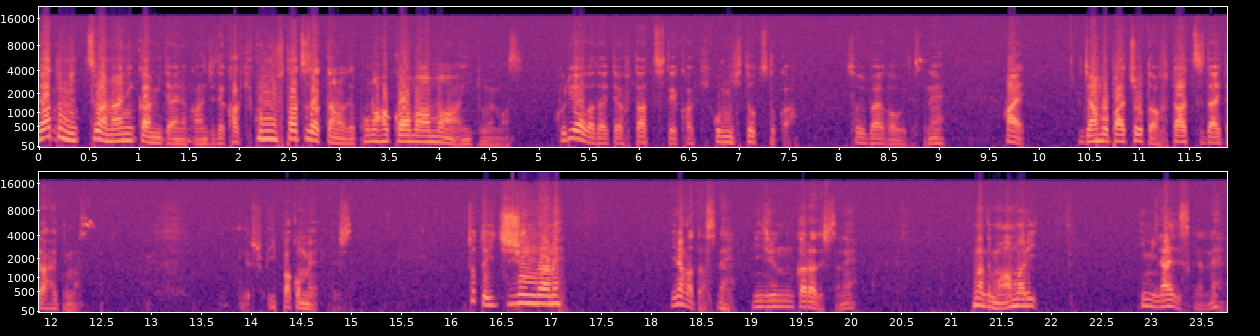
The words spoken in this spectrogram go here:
で、あと3つは何かみたいな感じで書き込み2つだったので、この箱はまあまあいいと思います。クリアがだいたい2つで書き込み1つとか、そういう場合が多いですね。はい。ジャンボパッチオートは2つ大体入ってます。よいしょ。1箱目でした。ちょっと1巡がね、いなかったですね。2巡からでしたね。まあでもあんまり意味ないですけどね。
